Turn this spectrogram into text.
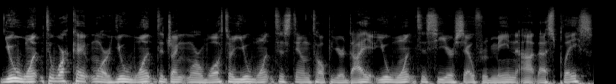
You'll want to work out more, you'll want to drink more water, you'll want to stay on top of your diet, you'll want to see yourself remain at this place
